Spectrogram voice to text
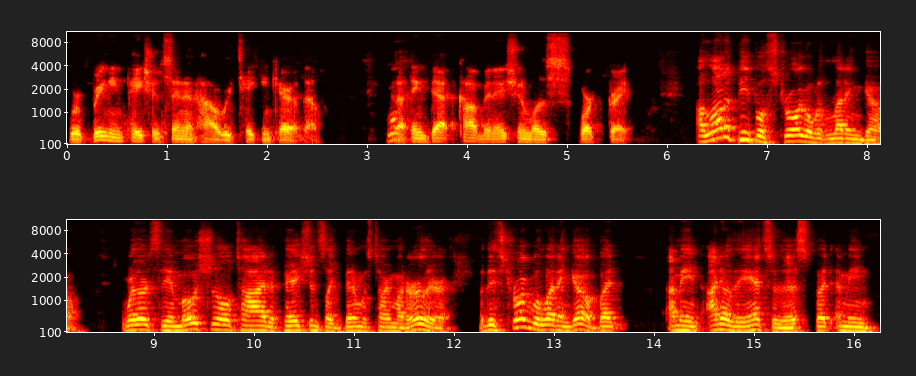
we're bringing patients in and how we're taking care of them. Well, and I think that combination was worked great. A lot of people struggle with letting go, whether it's the emotional tie to patients, like Ben was talking about earlier, but they struggle with letting go. But I mean, I know the answer to this, but I mean,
